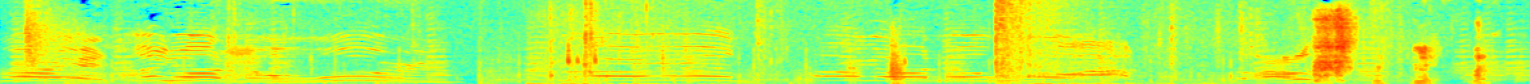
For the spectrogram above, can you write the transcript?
Ryan! I got an award! Ryan! I got an award!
